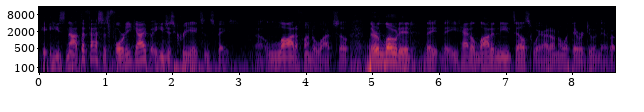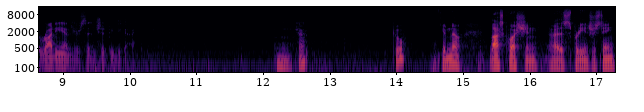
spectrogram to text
he's not the fastest 40 guy, but he just creates in space. A lot of fun to watch. So they're loaded. They they had a lot of needs elsewhere. I don't know what they were doing there, but Roddy Anderson should be the guy. Okay. Cool. Good to know. Last question. Uh, this is pretty interesting.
